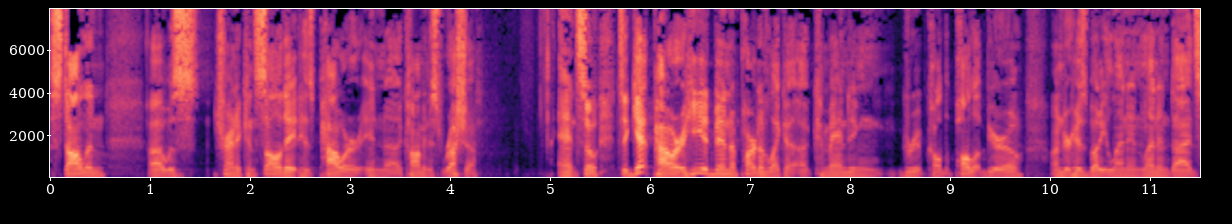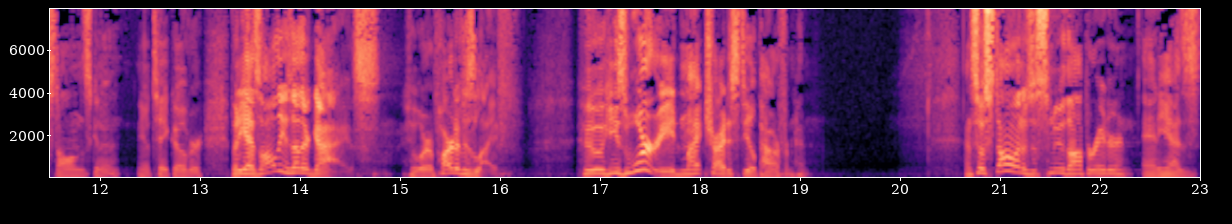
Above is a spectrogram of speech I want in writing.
Stalin uh, was trying to consolidate his power in communist Russia. And so to get power, he had been a part of like a, a, commanding group called the Politburo under his buddy Lenin. Lenin died. Stalin's to you know, take over. But he has all these other guys who are a part of his life who he's worried might try to steal power from him. And so Stalin is a smooth operator and he has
